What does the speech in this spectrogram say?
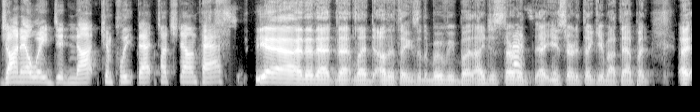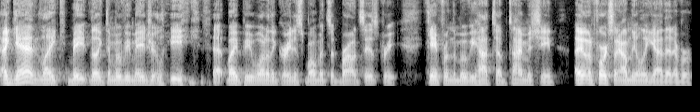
John Elway did not complete that touchdown pass. Yeah, that that led to other things in the movie. But I just started. Uh, you started thinking about that. But uh, again, like like the movie Major League, that might be one of the greatest moments in Browns history. Came from the movie Hot Tub Time Machine. I, unfortunately, I'm the only guy that ever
